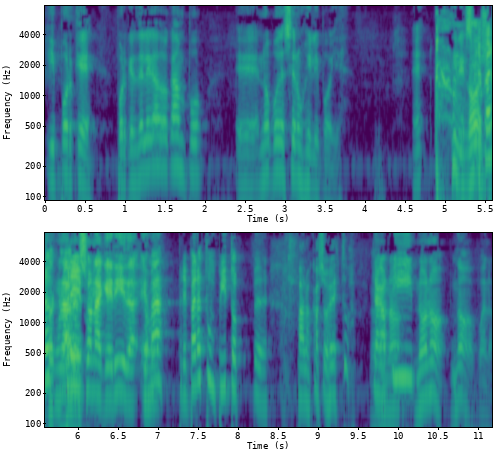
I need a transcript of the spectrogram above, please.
¿Y por qué? Porque el delegado de campo eh, no puede ser un gilipollas. ¿Eh? No, una claro. persona querida. es Tomás, una- prepárate un pito eh, para los casos estos. Que No, haga no, pip. no, no, no, bueno,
